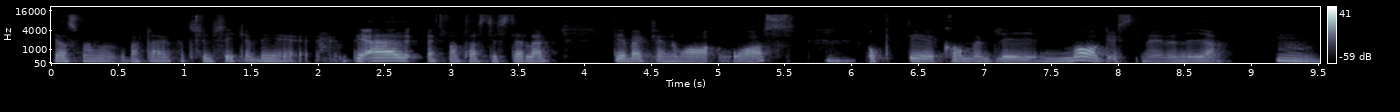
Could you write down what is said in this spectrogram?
jag som har varit där för att tjuvkika. Det, det är ett fantastiskt ställe. Det är verkligen en oas mm. och det kommer bli magiskt med det nya. Mm.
